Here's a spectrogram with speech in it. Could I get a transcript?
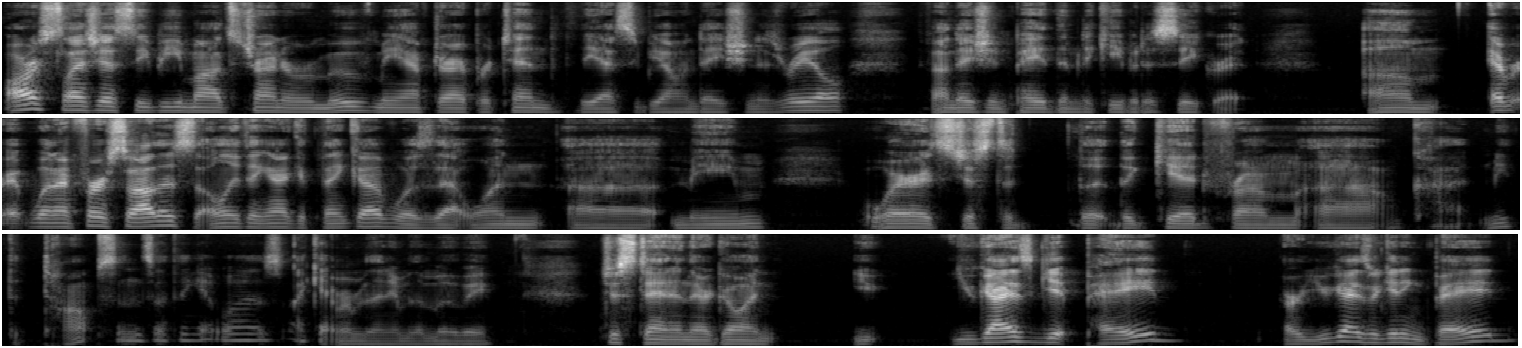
r slash SCP mods trying to remove me after I pretend that the SCP Foundation is real. The Foundation paid them to keep it a secret. Um, every, when I first saw this, the only thing I could think of was that one uh, meme where it's just a, the the kid from uh, oh God, Meet the Thompsons, I think it was. I can't remember the name of the movie. Just standing there going, "You guys get paid, or you guys are getting paid?"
